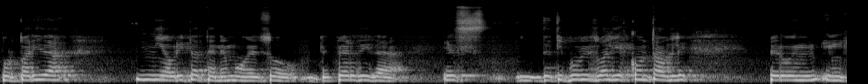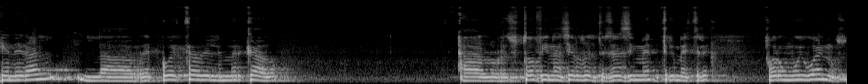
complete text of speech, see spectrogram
por paridad, ni ahorita tenemos eso de pérdida, es de tipo virtual y es contable, pero en, en general la respuesta del mercado a los resultados financieros del tercer trimestre fueron muy buenos.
